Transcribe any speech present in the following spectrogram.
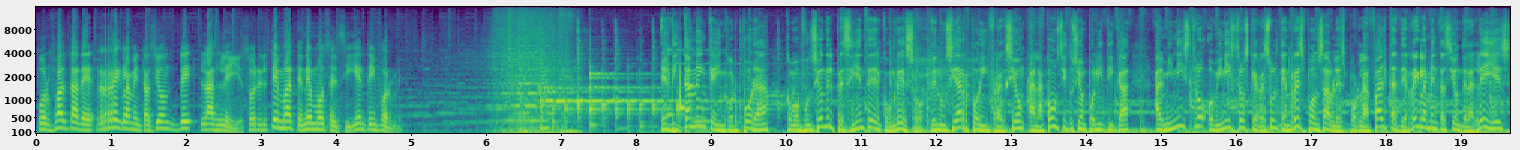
por falta de reglamentación de las leyes. Sobre el tema tenemos el siguiente informe. Dictamen que incorpora como función del presidente del Congreso denunciar por infracción a la constitución política al ministro o ministros que resulten responsables por la falta de reglamentación de las leyes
